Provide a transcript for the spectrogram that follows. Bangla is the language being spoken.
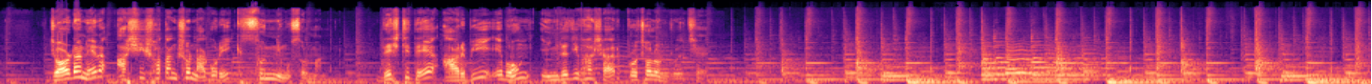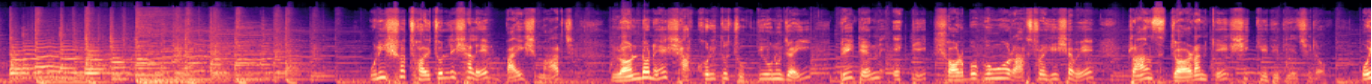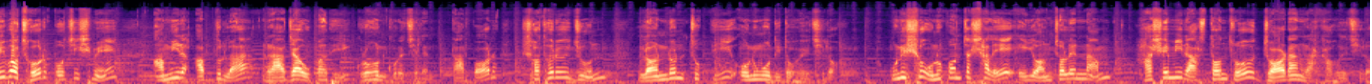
জর্ডানের আশি শতাংশ নাগরিক সুন্নি মুসলমান। দেশটিতে আরবি এবং ইংরেজি ভাষার প্রচলন রয়েছে। উনিশশো সালের বাইশ মার্চ লন্ডনে স্বাক্ষরিত চুক্তি অনুযায়ী ব্রিটেন একটি সার্বভৌম রাষ্ট্র হিসাবে ট্রান্স জর্ডানকে স্বীকৃতি দিয়েছিল। ওই বছর পঁচিশ মে আমির আবদুল্লাহ রাজা উপাধি গ্রহণ করেছিলেন। তারপর সতেরোই জুন লন্ডন চুক্তি অনুমোদিত হয়েছিল। উনিশশো ঊনপঞ্চাশ সালে এই অঞ্চলের নাম হাশেমি রাজতন্ত্র জর্ডান রাখা হয়েছিল।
